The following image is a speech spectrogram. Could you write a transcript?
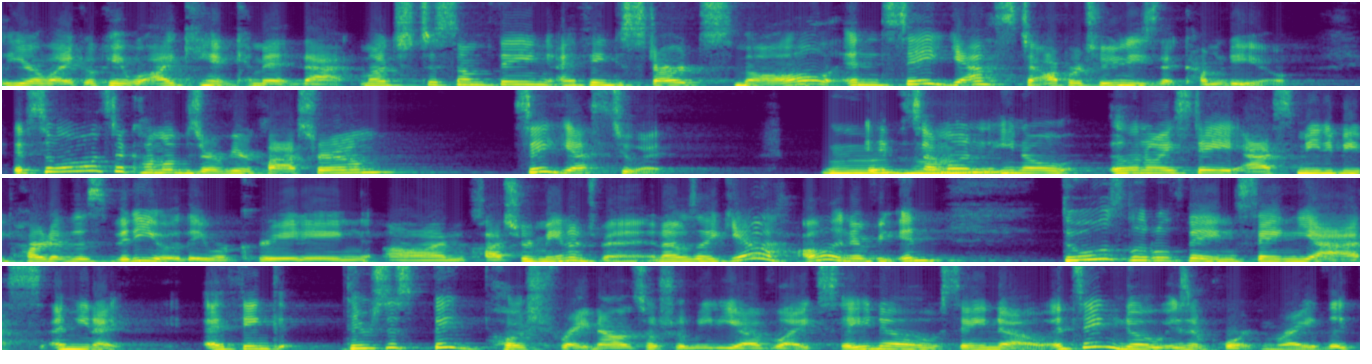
you're like okay well i can't commit that much to something i think start small and say yes to opportunities that come to you if someone wants to come observe your classroom say yes to it Mm-hmm. If someone, you know, Illinois State asked me to be part of this video they were creating on classroom management, and I was like, yeah, I'll interview. And those little things, saying yes. I mean, I I think there's this big push right now on social media of like say no, say no, and saying no is important, right? Like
